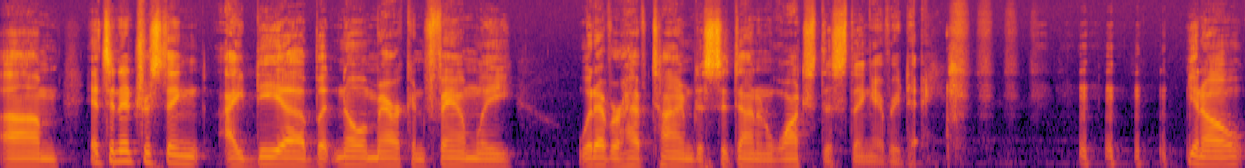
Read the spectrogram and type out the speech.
um, it's an interesting idea, but no American family would ever have time to sit down and watch this thing every day. you know,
